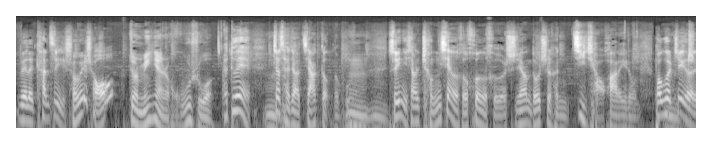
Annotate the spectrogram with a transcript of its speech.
为了看自己熟没熟？就是明显是胡说。哎，对嗯，这才叫加梗的部分。所以你像呈现和混合，实际上都是很技巧化的一种。包括这个，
